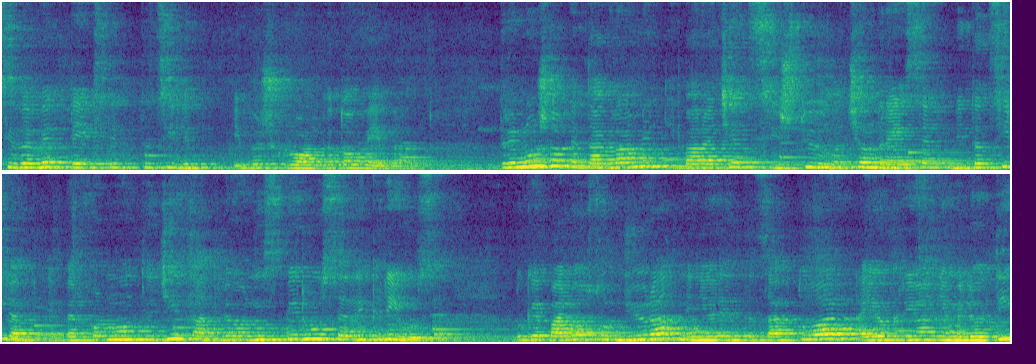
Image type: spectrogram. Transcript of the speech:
si dhe vetë tekstit të cilit i përshkruan këto vepra. Drenusha pentagramit i paraqet si shtyllë qëndrese mbi të cilat e performon të gjithë atë lojë inspiruese dhe krijuese. Duke palosur ngjyrat në një rend të caktuar, ajo krijon një melodi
